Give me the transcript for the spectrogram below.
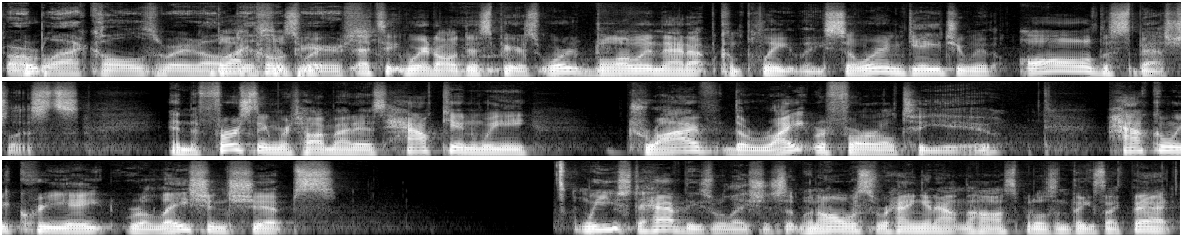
Or we're, black holes where it all black disappears. Holes where, that's it, where it all disappears. We're blowing that up completely. So we're engaging with all the specialists, and the first thing we're talking about is how can we drive the right referral to you? How can we create relationships? We used to have these relationships when all of us were hanging out in the hospitals and things like that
